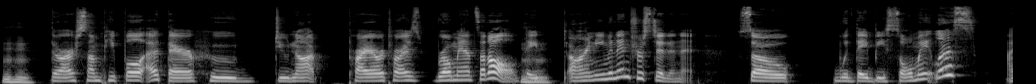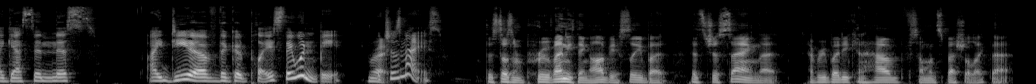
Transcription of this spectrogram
hmm There are some people out there who do not prioritize romance at all. They aren't even interested in it. So, would they be soulmateless? I guess in this idea of the good place, they wouldn't be, Right. which is nice. This doesn't prove anything, obviously, but it's just saying that everybody can have someone special like that.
